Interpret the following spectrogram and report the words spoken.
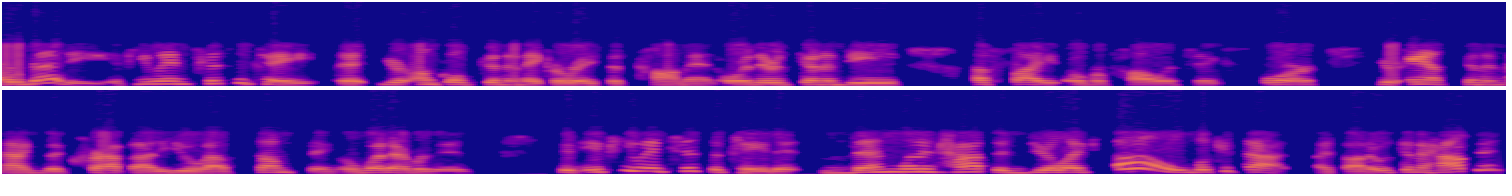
are ready. If you anticipate that your uncle's going to make a racist comment or there's going to be a fight over politics or your aunt's going to nag the crap out of you about something or whatever it is, that if you anticipate it, then when it happens, you're like, oh, look at that. I thought it was going to happen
